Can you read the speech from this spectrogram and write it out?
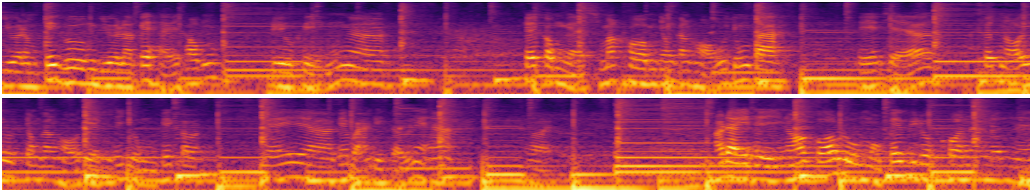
vừa là một cái gương vừa là cái hệ thống điều khiển à, cái công nghệ smart home trong căn hộ của chúng ta. Thì em sẽ kết nối trong căn hộ thì em sẽ dùng cái cái à, cái bảng điện tử này ha. Rồi ở đây thì nó có luôn một cái video call an ninh nè.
